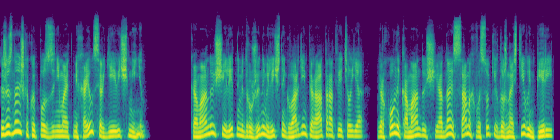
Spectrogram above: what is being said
Ты же знаешь, какой пост занимает Михаил Сергеевич Минин? Командующий элитными дружинами личной гвардии императора, ответил я. Верховный командующий, одна из самых высоких должностей в империи.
